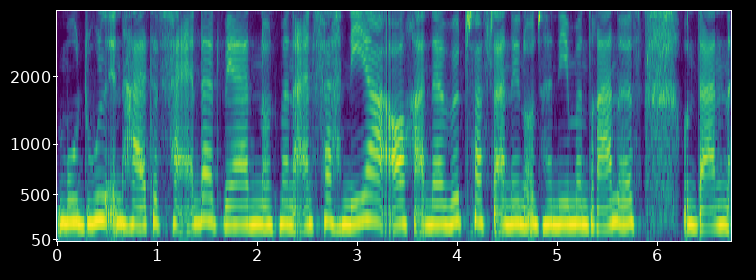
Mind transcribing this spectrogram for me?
Modulinhalte verändert werden und man einfach näher auch an der Wirtschaft, an den Unternehmen dran ist und dann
